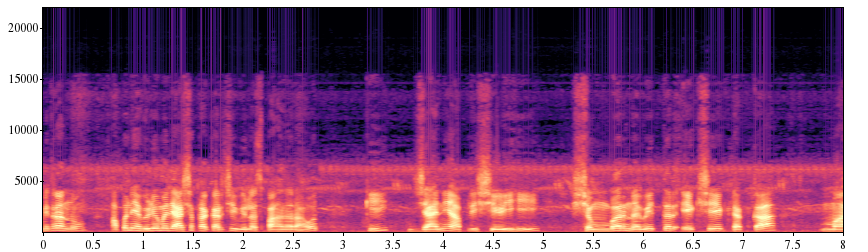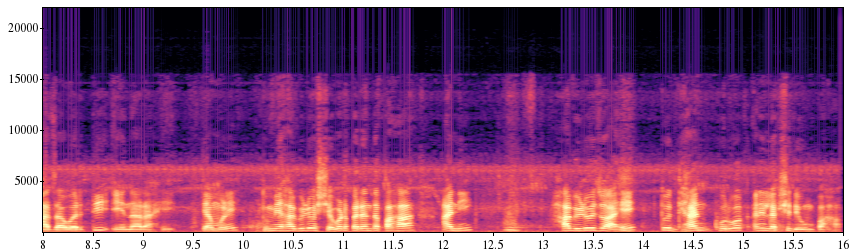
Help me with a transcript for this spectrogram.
मित्रांनो आपण या व्हिडिओमध्ये अशा प्रकारची विलास पाहणार आहोत की ज्याने आपली शेळी ही शंभर नव्हे तर एकशे एक टक्का माझावरती येणार आहे. त्यामुळे तुम्ही हा व्हिडिओ शेवटपर्यंत पहा आणि हा व्हिडिओ जो आहे तो ध्यानपूर्वक आणि लक्ष देऊन पहा.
